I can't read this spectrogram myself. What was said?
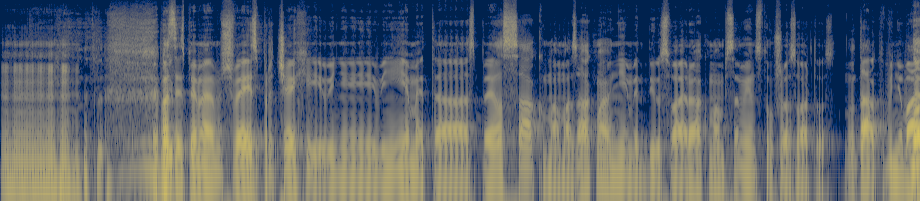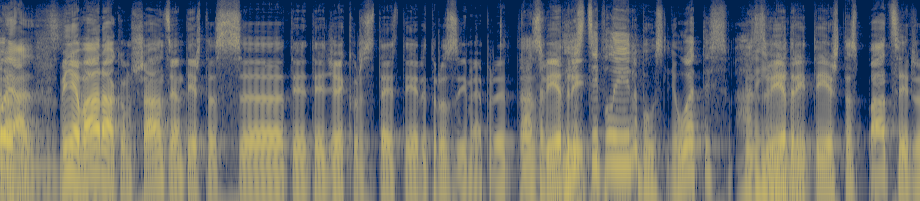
Ja Pasties, piemēram, Šveice pret Čehiju. Viņi, viņi iemeta spēles sākumā mazākumā, viņi iemeta divus vairākumā, pēc tam viens tukšos vārtos. Nu, tā, viņu vairākums, jā. viņiem ir vairākums šansē, un tieši tas, tie, tie džeki, kurus teicu, tie ir tur uzzīmē pret Zviedriju. Disciplīna būs ļoti svarīga. Zviedrija tieši tas pats ir.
